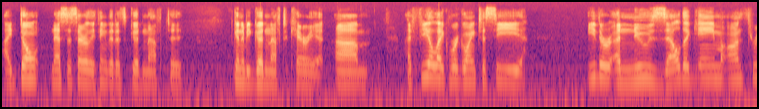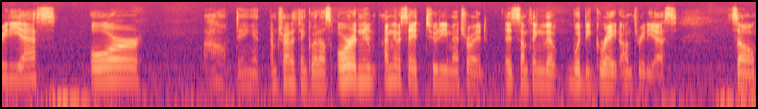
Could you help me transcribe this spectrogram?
I don't necessarily think that it's good enough to, going to be good enough to carry it. Um, I feel like we're going to see either a new Zelda game on 3DS or oh dang it i'm trying to think what else or a new i'm going to say 2d metroid is something that would be great on 3ds so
